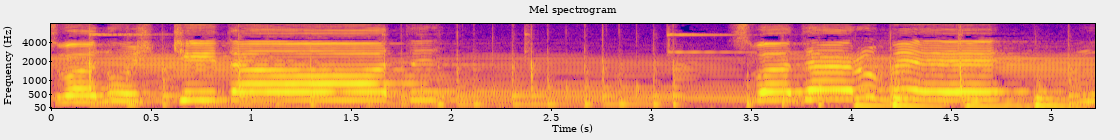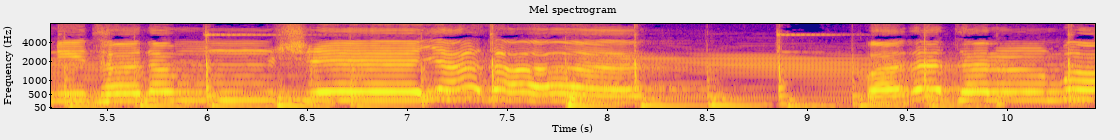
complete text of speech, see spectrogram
स्वनुष्ठितात् स्वधर्मे निधनं श्रेयः परधर्मो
